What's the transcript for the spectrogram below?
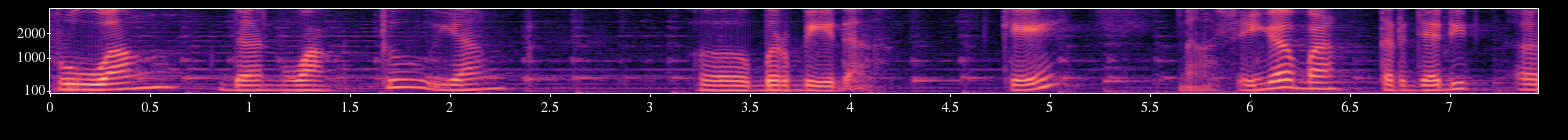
ruang dan waktu yang e, berbeda. Oke? Okay? nah sehingga apa? Terjadi e,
